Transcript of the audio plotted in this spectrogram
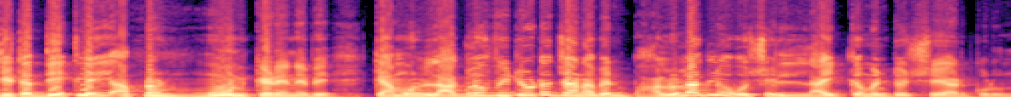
যেটা দেখলেই আপনার মন কেড়ে নেবে। কেমন লাগল ভিডিওটা জানাবেন। ভালো লাগলে অবশ্যই লাইক কমেন্ট ও শেয়ার করুন।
